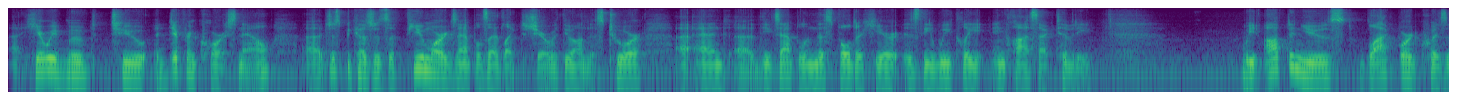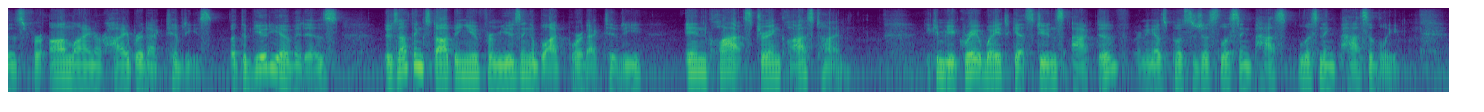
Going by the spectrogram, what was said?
Uh, here we've moved to a different course now, uh, just because there's a few more examples I'd like to share with you on this tour, uh, and uh, the example in this folder here is the weekly in-class activity. We often use Blackboard quizzes for online or hybrid activities, but the beauty of it is there's nothing stopping you from using a Blackboard activity in class during class time. It can be a great way to get students active, learning as opposed to just listening, pass listening passively.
